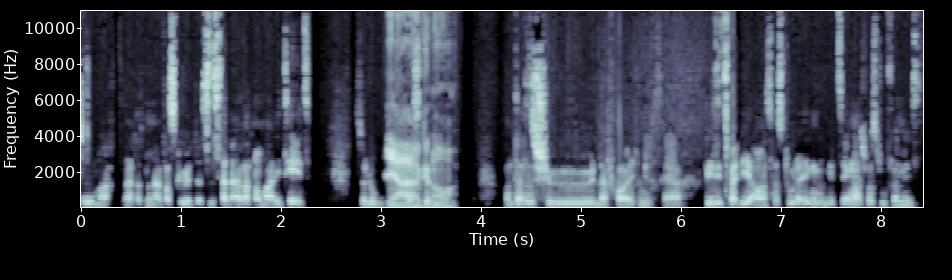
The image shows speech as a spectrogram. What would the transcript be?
froh macht, ne? dass man einfach das Gefühl, das ist halt einfach Normalität. So, du, ja, genau. Und das ist schön, da freue ich mich sehr. Wie sieht's bei dir aus? Hast du da irgend, gibt's irgendwas, was du vermisst?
